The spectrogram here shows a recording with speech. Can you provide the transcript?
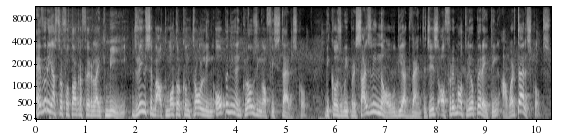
Every astrophotographer like me dreams about motor controlling opening and closing of his telescope, because we precisely know the advantages of remotely operating our telescopes.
